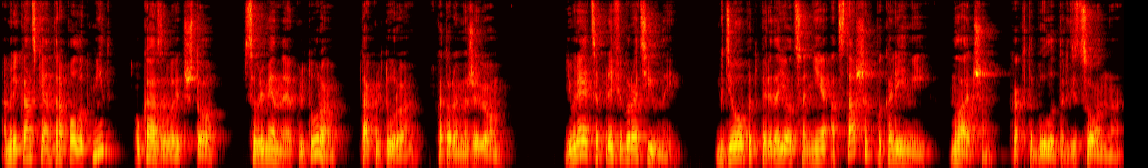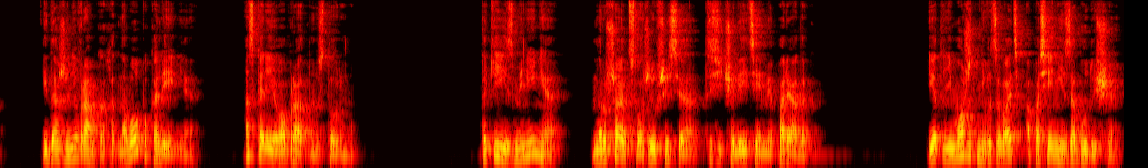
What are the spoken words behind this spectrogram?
Американский антрополог Мид указывает, что современная культура, та культура, в которой мы живем, является префигуративной, где опыт передается не от старших поколений младшим, как это было традиционно, и даже не в рамках одного поколения, а скорее в обратную сторону. Такие изменения нарушают сложившийся тысячелетиями порядок. И это не может не вызывать опасений за будущее,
